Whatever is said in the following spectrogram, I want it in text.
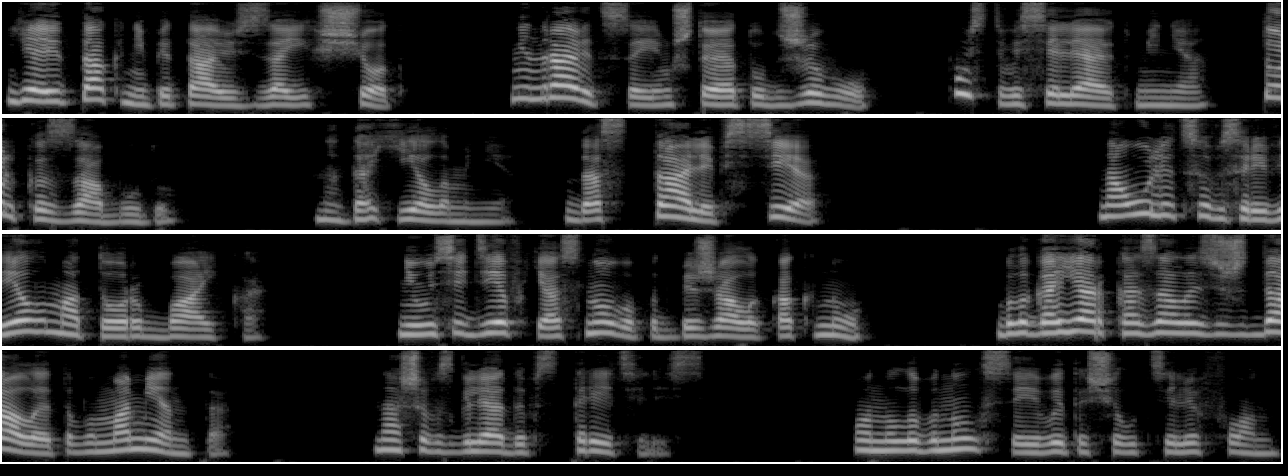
Я и так не питаюсь за их счет. Не нравится им, что я тут живу. Пусть выселяют меня, только забуду. Надоело мне. Достали все. На улице взревел мотор байка. Не усидев, я снова подбежала к окну. Благояр, казалось, ждал этого момента. Наши взгляды встретились. Он улыбнулся и вытащил телефон.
